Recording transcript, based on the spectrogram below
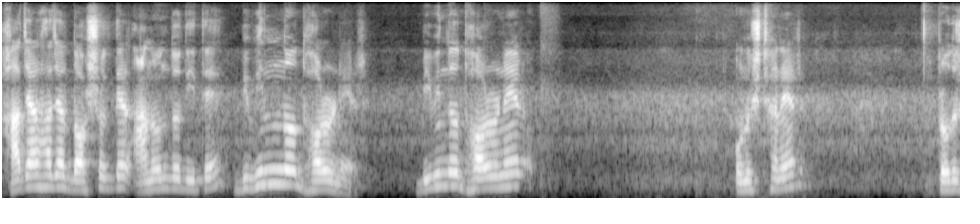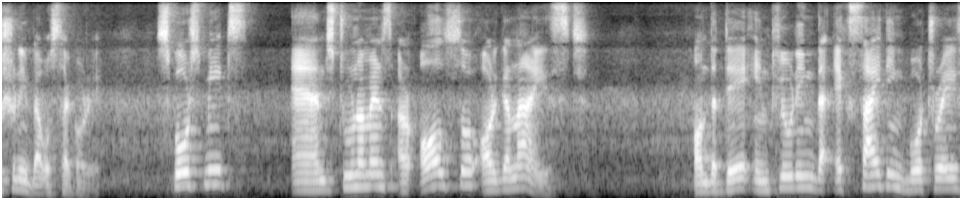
হাজার হাজার দর্শকদের আনন্দ দিতে বিভিন্ন ধরনের বিভিন্ন ধরনের অনুষ্ঠানের প্রদর্শনীর ব্যবস্থা করে। Sports meets and tournaments are also organised on the day including the exciting boat race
